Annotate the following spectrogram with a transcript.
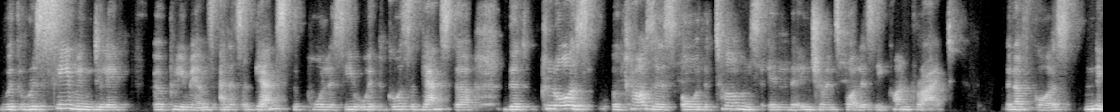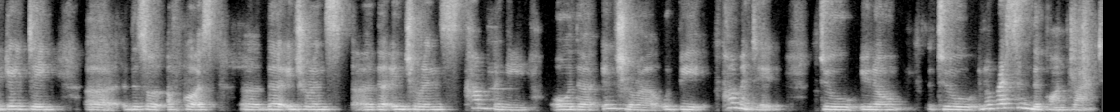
with receiving delayed uh, premiums and it's against the policy or it goes against the the clause uh, clauses or the terms in the insurance policy contract then of course negating uh, this of course uh, the insurance uh, the insurance company or the insurer would be permitted to you know to you know rescind the contract.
